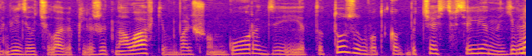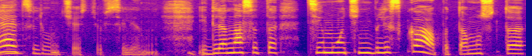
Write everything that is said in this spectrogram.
видео человек лежит на лавке в большом городе, и это тоже вот как бы часть Вселенной. Является mm-hmm. ли он частью Вселенной? И для нас эта тема очень близка, потому что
